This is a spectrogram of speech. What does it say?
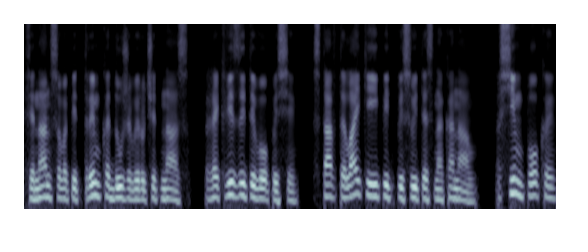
фінансова підтримка дуже виручить нас. Реквізити в описі. Ставте лайки і підписуйтесь на канал. Всім поки.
